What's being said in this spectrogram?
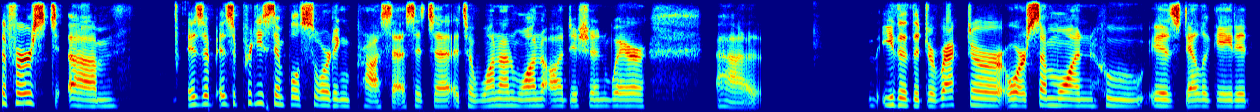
The first um, is a is a pretty simple sorting process. It's a it's a one-on-one audition where uh, either the director or someone who is delegated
